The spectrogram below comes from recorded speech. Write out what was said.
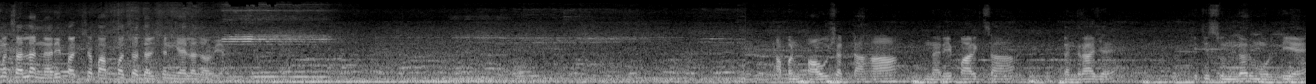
मग चला नरेपक्ष बाप्पाचं दर्शन घ्यायला जाऊया. आपण पाहू शकता हा नरे पार्कचा गणराज आहे. किती सुंदर मूर्ती आहे.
